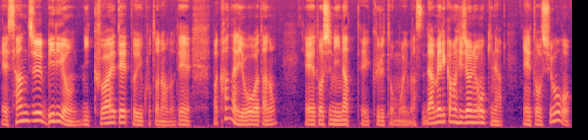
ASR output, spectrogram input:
30ビリオンに加えてということなので、まあ、かなり大型の、投資になってくると思います。で、アメリカも非常に大きな、投資を、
